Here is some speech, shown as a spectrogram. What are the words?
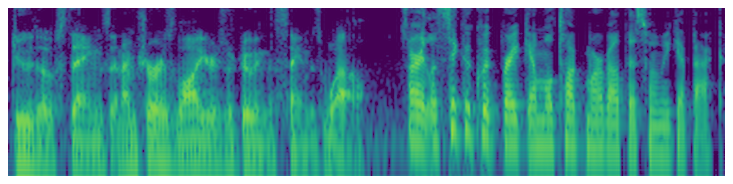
do those things. And I'm sure his lawyers are doing the same as well. All right, let's take a quick break and we'll talk more about this when we get back.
